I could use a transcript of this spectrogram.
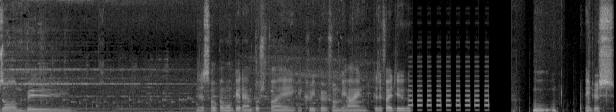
Zombie. Just hope I won't get ambushed by a creeper from behind. Because if I do... Ooh. Dangerous.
